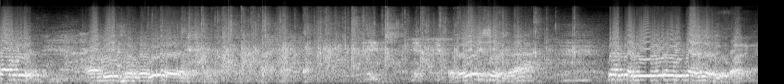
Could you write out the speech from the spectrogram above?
சாப்பிடு அப்படின்னு சொல்றது ஒரே விஷயம் தான். பட் அது எவ்வளவு வித்தியாசம் இருக்கு பாருங்க.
